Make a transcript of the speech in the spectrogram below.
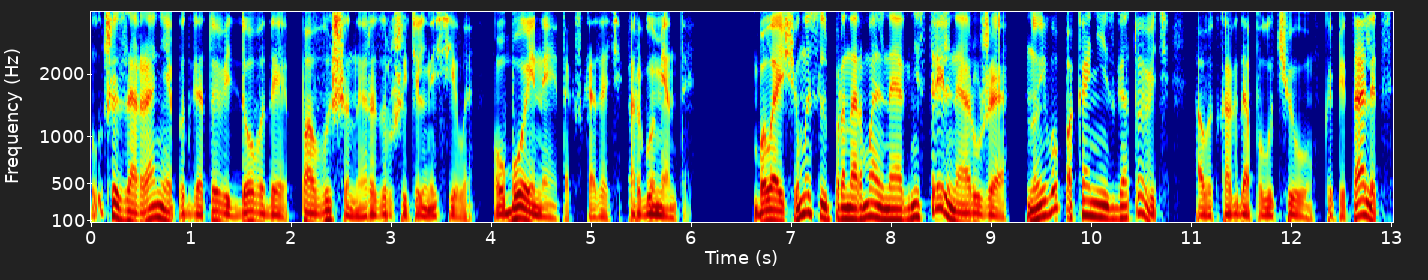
лучше заранее подготовить доводы повышенной разрушительной силы, убойные, так сказать, аргументы. Была еще мысль про нормальное огнестрельное оружие, но его пока не изготовить, а вот когда получу капиталец,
